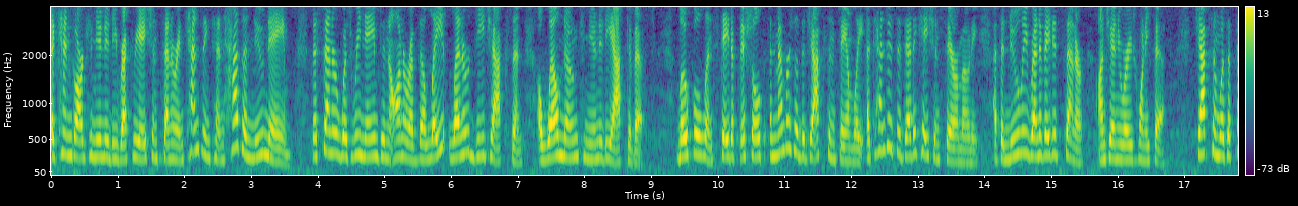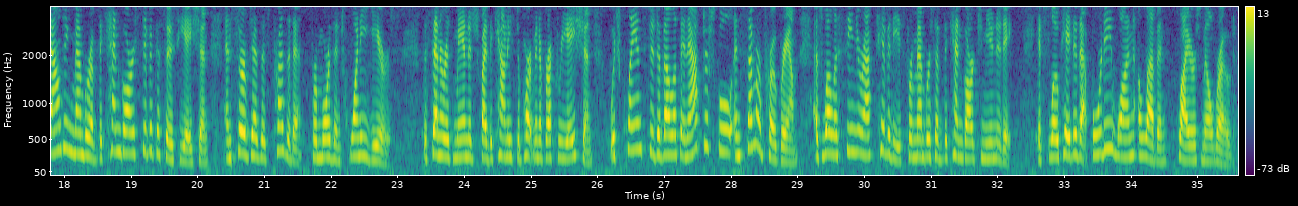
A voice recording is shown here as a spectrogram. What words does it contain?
The Ken Gar Community Recreation Center in Kensington has a new name. The center was renamed in honor of the late Leonard D. Jackson, a well-known community activist. Local and state officials and members of the Jackson family attended the dedication ceremony at the newly renovated center on January 25th. Jackson was a founding member of the Ken Gar Civic Association and served as its president for more than 20 years. The center is managed by the county's Department of Recreation, which plans to develop an after-school and summer program, as well as senior activities for members of the Ken Gar community. It's located at 4111 Plyers Mill Road.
